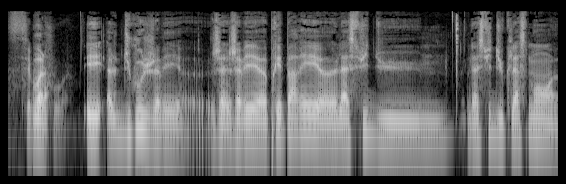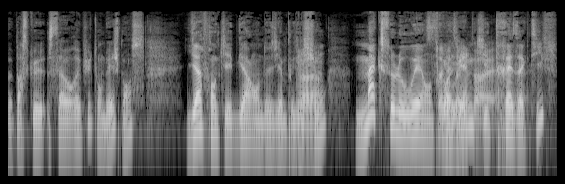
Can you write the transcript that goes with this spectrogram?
C'est Voilà. beaucoup. ouais. Et euh, du coup, j'avais euh, j'a- j'avais préparé euh, la suite du la suite du classement parce que ça aurait pu tomber, je pense. Il y a Frankie Edgar en deuxième position, Voilà. Max Holloway en Ça, troisième, qui est très actif.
